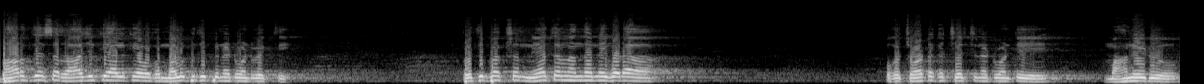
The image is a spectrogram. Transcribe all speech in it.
భారతదేశ రాజకీయాలకే ఒక మలుపు తిప్పినటువంటి వ్యక్తి. ప్రతిపక్ష నేతలందరినీ కూడా ఒక చోటకు చేర్చినటువంటి మహనీయుడు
